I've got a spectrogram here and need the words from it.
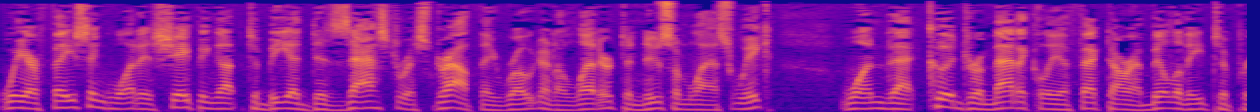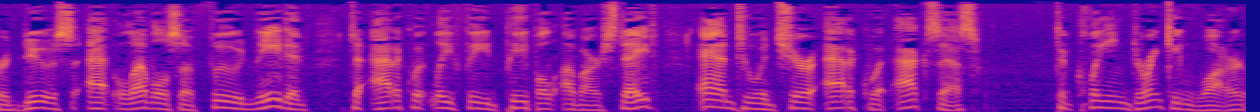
We are facing what is shaping up to be a disastrous drought, they wrote in a letter to Newsom last week, one that could dramatically affect our ability to produce at levels of food needed to adequately feed people of our state and to ensure adequate access to clean drinking water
